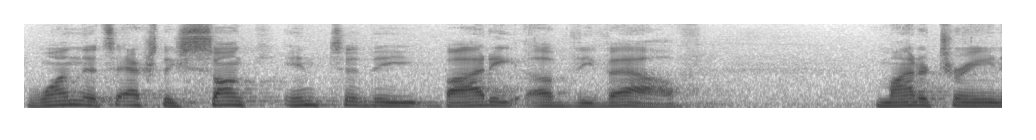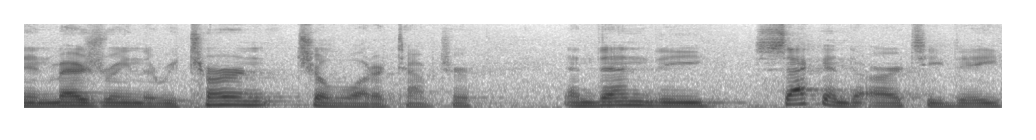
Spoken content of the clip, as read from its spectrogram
one that's actually sunk into the body of the valve, monitoring and measuring the return chilled water temperature. And then the second RTD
